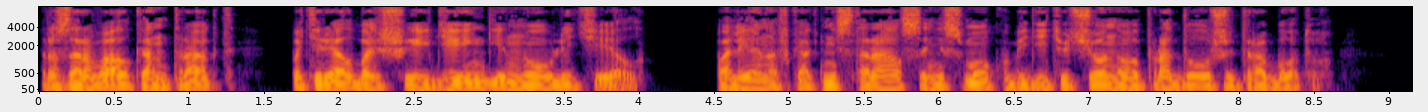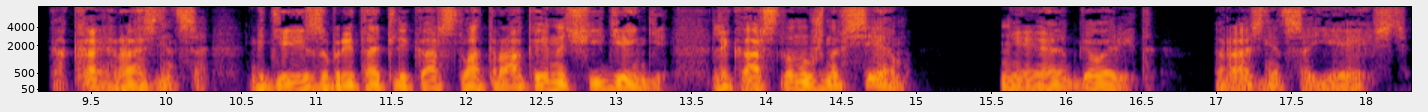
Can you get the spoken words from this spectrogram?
Разорвал контракт, потерял большие деньги, но улетел. Поленов, как ни старался, не смог убедить ученого продолжить работу. Какая разница, где изобретать лекарство от рака и на чьи деньги? Лекарство нужно всем. Нет, говорит, разница есть.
